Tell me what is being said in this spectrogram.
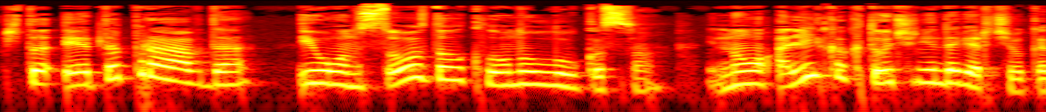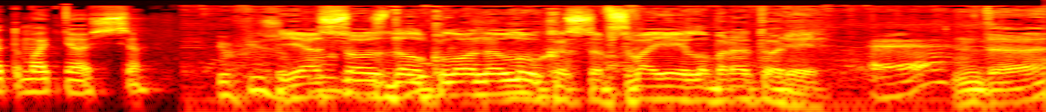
что это правда. И он создал клона Лукаса. Но Али как-то очень недоверчиво к этому отнесся. Я создал клона Лукаса в своей лаборатории. Да?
